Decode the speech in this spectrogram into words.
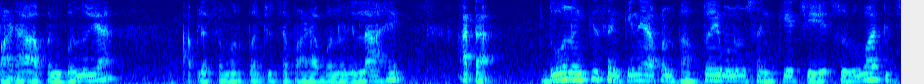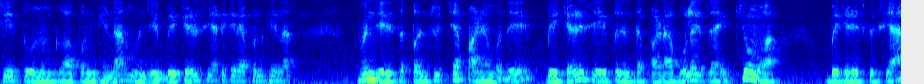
पाढा आपण बनवूया. आपल्यासमोर पंचवीसचा पाढा बनवलेला आहे. आता दोन अंकी संख्येने आपण भागतोय म्हणून संख्येचे सुरुवातीचे दोन अंक आपण घेणार म्हणजे बेचाळीस या ठिकाणी आपण घेणार. म्हणजेच पंचवीसच्या पाढ्यामध्ये बेचाळीस येईपर्यंत पाढा बोलायचा आहे किंवा बेचाळीसपेक्षा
